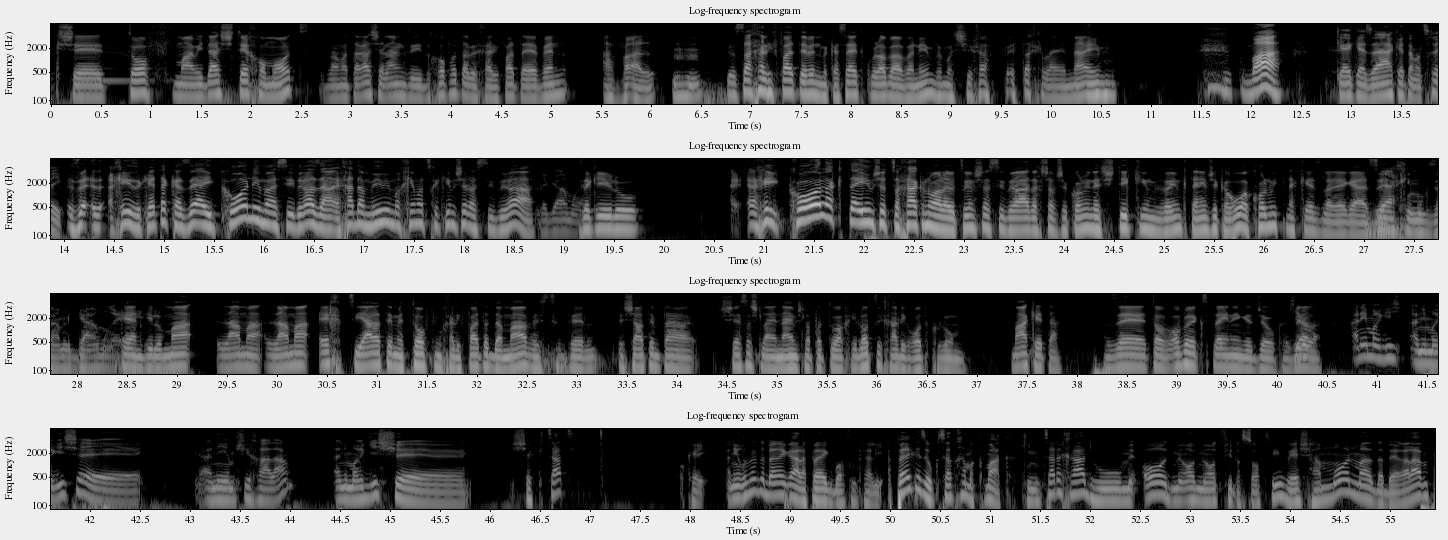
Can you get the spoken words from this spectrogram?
כשטוף מעמידה שתי חומות, והמטרה של אנג זה לדחוף אותה בחליפת האבן, אבל. מהמם. היא עושה חליפת אבן, מכסה את כולה באבנים ומשאירה פתח לעיניים. מה? כן, כן, זה היה קטע מצחיק. זה, אחי, זה קטע כזה איקוני מהסדרה, זה אחד המימים הכי מצחיקים של הסדרה. לגמרי. זה כאילו... אחי, כל הקטעים שצחקנו על היוצרים של הסדרה עד עכשיו, של כל מיני שטיקים, דברים קטנים שקרו, הכל מתנקז לרגע הזה. זה הכי מוגזם לגמרי. כן, כאילו, מה, למה, למה, איך ציירתם את טוף עם חליפת אדמה והשארתם את השסע של העיניים שלה פתוח? היא לא צריכה לראות כלום. מה הקטע? אז זה, טוב, over explaining a joke, אז כאילו, יאללה. אני מרגיש, אני מרגיש ש... אני אמשיך הלאה. אני מרגיש ש... שקצת... אוקיי, אני רוצה לדבר רגע על הפרק באופן כללי. הפרק הזה הוא קצת חמקמק, כי מצד אחד הוא מאוד מאוד מאוד פילוסופי, ויש המון מה לדבר עליו,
